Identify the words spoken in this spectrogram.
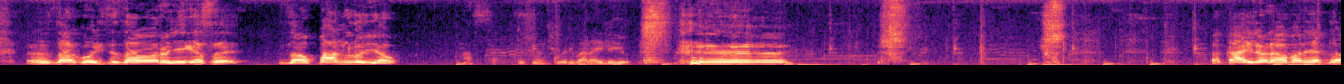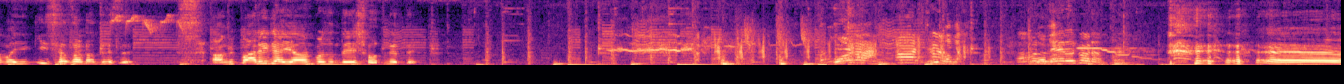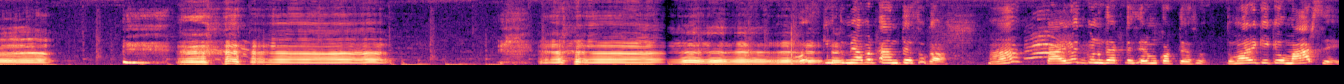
যাও গইছে যাও আর হয়ে গেছে। যাও পান লই যাও আচ্ছা। তুমি করে বাড়াই লইও। কাইলরা আবার একলা পাই কি শেষাটা দেশে আমি পারি না এখন পর্যন্ত এ শোধ নিতে। তুমি আবার কানতেছো কা হ্যাঁ? কাইলত কোনো দেখতেছে এরকম করতেছো। তোমার কি কেউ মারছে?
